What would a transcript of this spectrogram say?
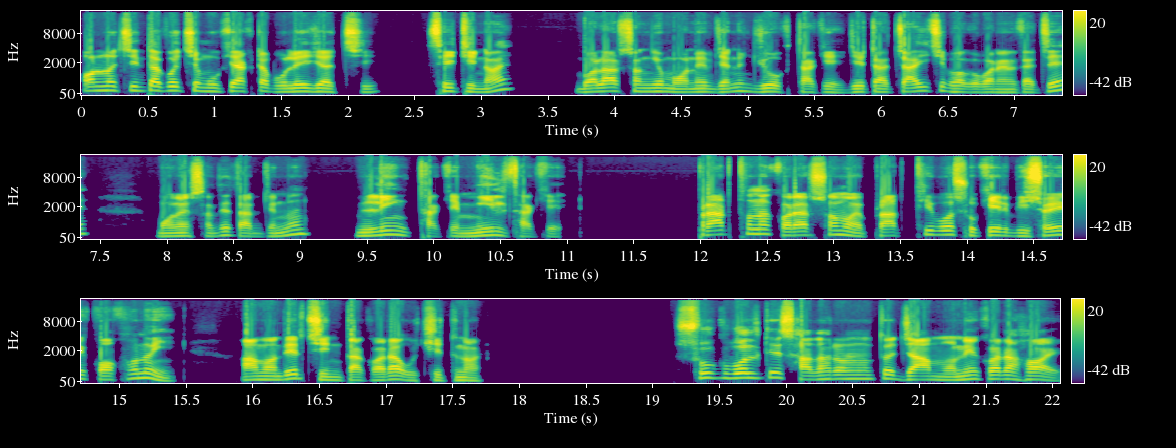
অন্য চিন্তা করছে, মুখে একটা বলেই যাচ্ছি, সেইটি নয়। বলার সঙ্গে মনের যেন যোগ থাকে, যেটা চাইছি ভগবানের কাছে, মনের সাথে তার জন্য লিঙ্ক থাকে, মিল থাকে। প্রার্থনা করার সময় পার্থিব সুখের বিষয়ে কখনোই আমাদের চিন্তা করা উচিত নয়। সুখ বলতে সাধারণত যা মনে করা হয়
